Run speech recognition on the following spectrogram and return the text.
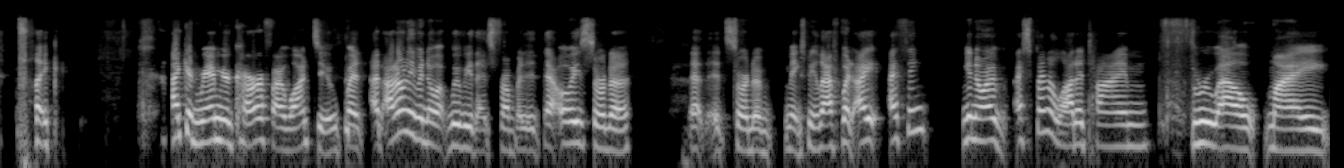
it's like I can ram your car if I want to, but I, don't even know what movie that's from. But it, that always sort of that it sort of makes me laugh. But I I think you know I I spent a lot of time throughout my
